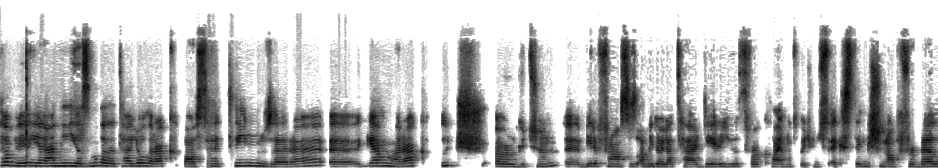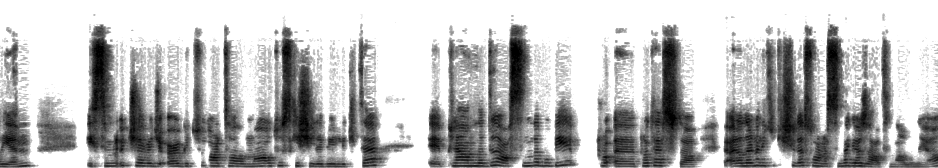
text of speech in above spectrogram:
Tabii yani yazımı da detaylı olarak bahsettiğim üzere e, genel olarak üç örgütün, e, biri Fransız Ami de la Terre, diğeri Youth for Climate, which Extinction of Rebellion isimli üç çevreci örgütün ortalama 30 kişiyle birlikte e, planladığı aslında bu bir pro, e, protesto ve aralarından iki kişi de sonrasında gözaltına alınıyor.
